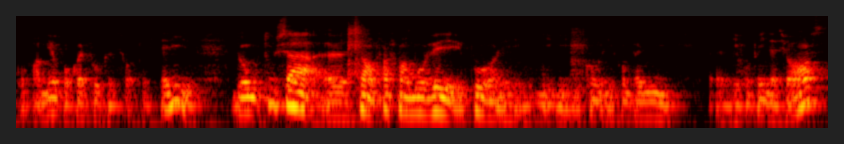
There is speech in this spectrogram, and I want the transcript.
comprend bien pourquoi il faut qu'elle se recapitalise. Donc tout ça sent franchement mauvais pour les compagnies des compagnies d'assurance.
